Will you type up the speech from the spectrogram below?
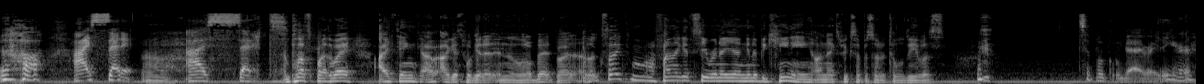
Uh-huh. I said it. I said it. And plus, by the way, I think I, I guess we'll get it in a little bit, but it looks like I finally get to see Renee Young in a bikini on next week's episode of Total Divas. Typical guy right here.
